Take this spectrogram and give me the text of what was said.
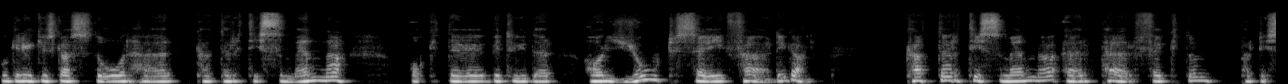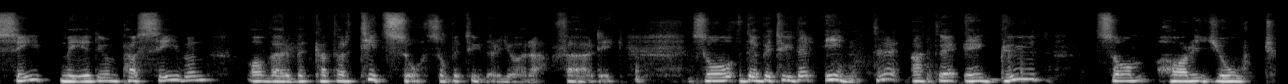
På grekiska står här katertismena och det betyder har gjort sig färdiga. Katertismena är perfektum, particip, medium, passivum av verbet katartizo som betyder göra färdig. Så det betyder inte att det är Gud som har gjort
